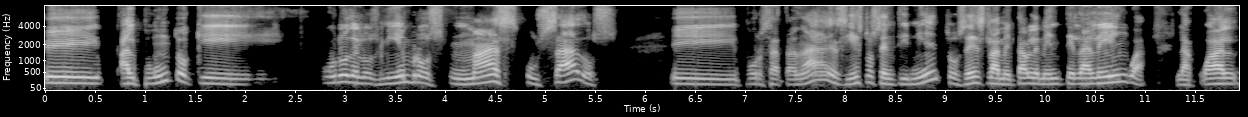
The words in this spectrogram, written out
Eh, al punto que uno de los miembros más usados eh, por Satanás y estos sentimientos es lamentablemente la lengua, la cual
